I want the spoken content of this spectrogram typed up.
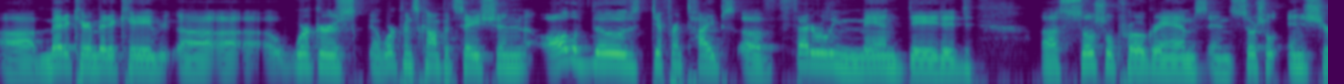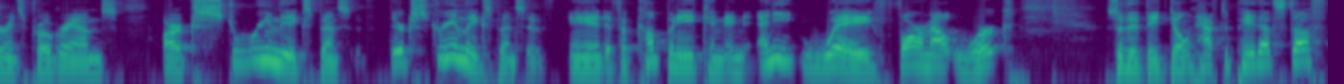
uh, Medicare, Medicaid, uh, uh, uh workers, uh, workman's compensation, all of those different types of federally mandated uh, social programs and social insurance programs are extremely expensive. They're extremely expensive. And if a company can in any way farm out work so that they don't have to pay that stuff,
